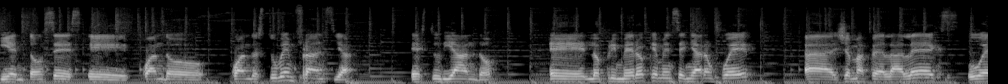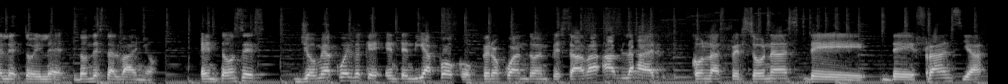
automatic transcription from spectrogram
Y entonces eh, cuando, cuando estuve en Francia estudiando, eh, lo primero que me enseñaron fue, uh, je m'appelle Alex, où est le toilette? ¿Dónde está el baño? Entonces, yo me acuerdo que entendía poco, pero cuando empezaba a hablar con las personas de, Francia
